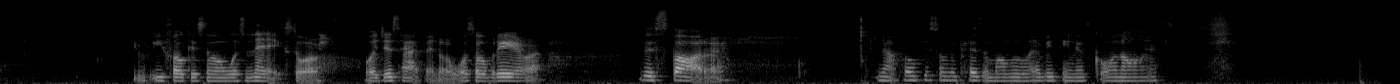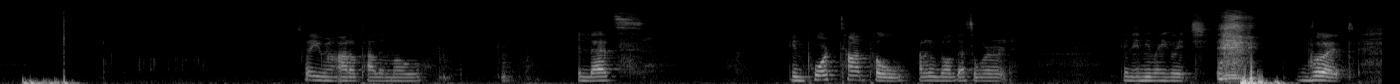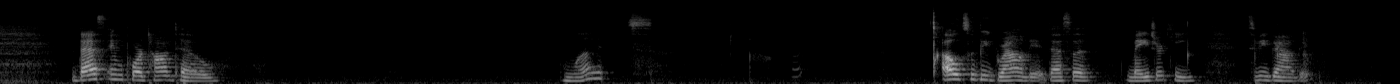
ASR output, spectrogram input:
You you focused on what's next or what just happened or what's over there or this thought or you're not focused on the present moment or everything that's going on. So you're in autopilot mode. And that's importanto. I don't know if that's a word in any language. but that's importanto. What? Oh, to be grounded. That's a major key. To be grounded.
